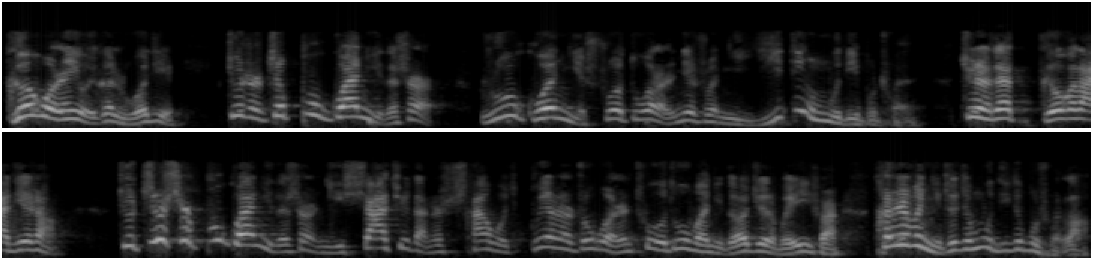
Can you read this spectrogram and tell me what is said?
德国人有一个逻辑，就是这不关你的事儿。如果你说多了，人家说你一定目的不纯。就是在德国大街上，就这事不关你的事儿，你瞎去在那掺和，不要让中国人吐个吐沫，你都要去围一圈。他认为你这就目的就不纯了。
